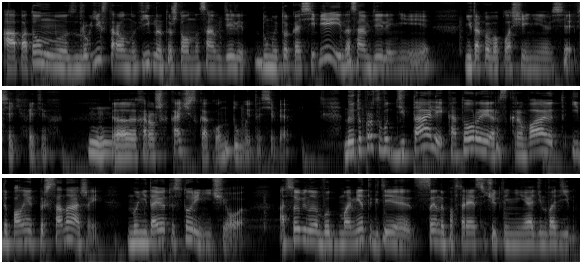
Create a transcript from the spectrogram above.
а потом с других сторон видно то, что он на самом деле думает только о себе и на самом деле не, не такое воплощение все, всяких этих mm-hmm. э, хороших качеств, как он думает о себе. Но это просто вот детали, которые раскрывают и дополняют персонажей, но не дает истории ничего. Особенно вот моменты, где сцены повторяются чуть ли не один в один.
